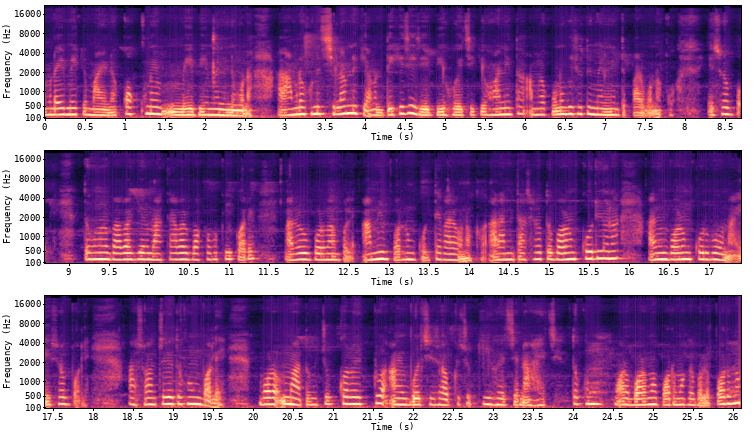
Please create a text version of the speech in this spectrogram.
আমরা এই মেয়েকে মানি না কখনো এই বিয়ে মেনে নেব না। আর আমরা ওখানে ছিলাম নাকি? আমরা দেখেছি যে বিয়ে হয়েছে কি হয়নি তা আমরা কোনো কিছুতেই মেনে নিতে পারব না এসব তখন ওর বাবা গিয়ে ওর মাকে আবার বকাবকি করে আর ওর বড় মা বলে, আমি বরণ করতে পারব না। আর আমি তাছাড়া তো বরণ করিও না, আমি বরণ করবও না। এসব বলে। আর সঞ্চারী তখন বলে, বড় মা, তুমি চুপ করো একটু, আমি বলছি সব কিছু কী হয়েছে, না হয়েছে। তখন ওর বড় মা পরমাকে বলে, পরমা,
